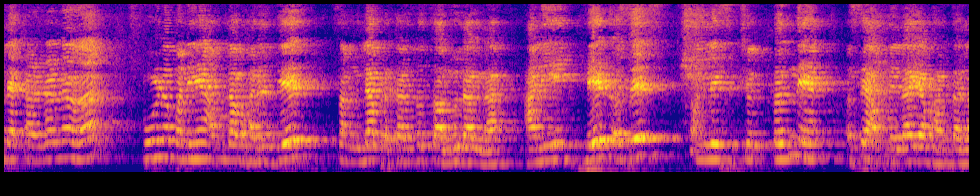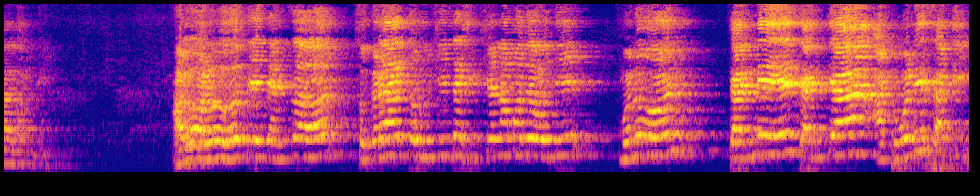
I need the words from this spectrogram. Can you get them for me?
असल्या कारणानं पूर्णपणे आपला भारत देश चांगल्या प्रकारचा चालू लागला आणि हेच असेच चांगले शिक्षक तज्ञ असे आपल्याला या भारताला लाभले. हळूहळू ते त्यांचं सगळ्यात रुची त्या शिक्षणामध्ये होती. म्हणून त्यांनी त्यांच्या आठवणीसाठी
